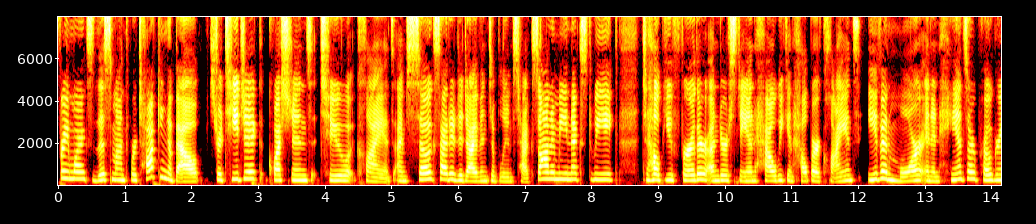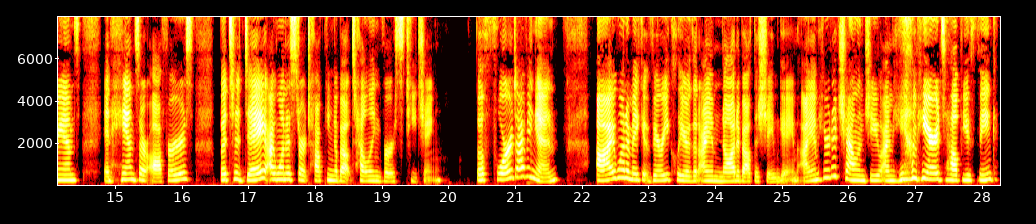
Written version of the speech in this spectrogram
frameworks. This month we're talking about strategic questions to clients. I'm so excited to dive into Bloom's taxonomy next week to help you further understand how we can help our clients even more and enhance our programs, enhance our offers. But today I want to start talking about telling versus teaching. Before diving in, I want to make it very clear that I am not about the shame game. I am here to challenge you. I'm here to help you think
